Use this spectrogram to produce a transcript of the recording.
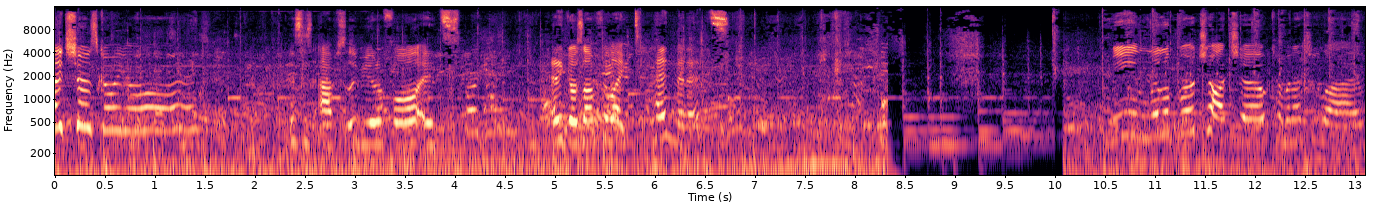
The light show's going on. This is absolutely beautiful. It's and it goes on for like 10 minutes. Me and little bro Chacho coming at you live.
